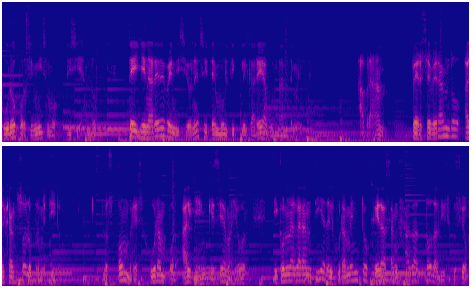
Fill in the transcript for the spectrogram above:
juró por sí mismo, diciendo, Te llenaré de bendiciones y te multiplicaré abundantemente. Abraham, perseverando, alcanzó lo prometido. Los hombres juran por alguien que sea mayor y con la garantía del juramento queda zanjada toda discusión.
